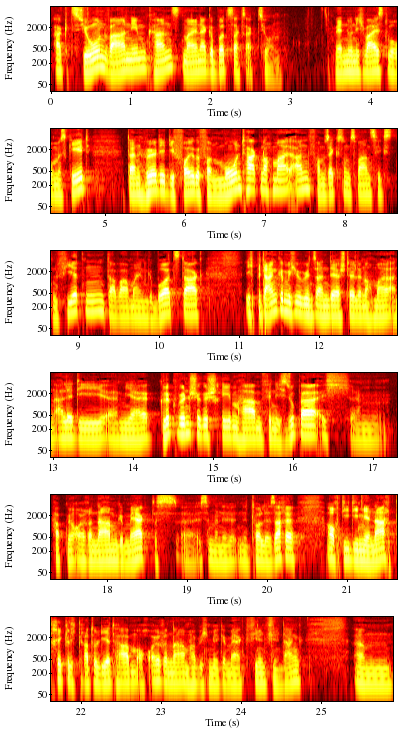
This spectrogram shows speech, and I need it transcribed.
Aktion wahrnehmen kannst, meiner Geburtstagsaktion. Wenn du nicht weißt, worum es geht, dann hör dir die Folge von Montag nochmal an, vom 26.04. Da war mein Geburtstag. Ich bedanke mich übrigens an der Stelle nochmal an alle, die äh, mir Glückwünsche geschrieben haben. Finde ich super. Ich ähm, habe mir eure Namen gemerkt. Das äh, ist immer eine, eine, tolle Sache. Auch die, die mir nachträglich gratuliert haben, auch eure Namen habe ich mir gemerkt. Vielen, vielen Dank. Ähm,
